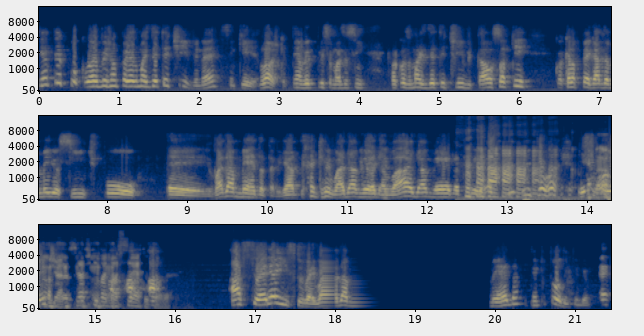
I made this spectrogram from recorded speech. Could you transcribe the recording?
tem até pouco, eu vejo uma pegada mais detetive, né? Assim, que, lógico, tem a ver com polícia, mas assim, aquela coisa mais detetive e tal, só que com aquela pegada meio assim, tipo, é, vai dar merda, tá ligado? vai dar merda, vai dar merda, tá ligado? Então, realmente, cara, você acha que vai dar certo, cara? A, a série é isso, velho. Vai dar merda o tempo todo, entendeu? É,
